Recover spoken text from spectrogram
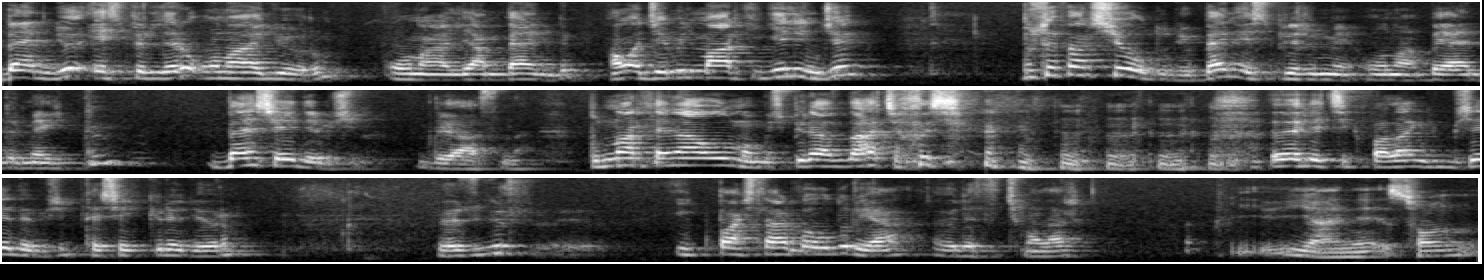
Ben diyor esprileri onaylıyorum. Onaylayan bendim. Ama Cemil Marki gelince bu sefer şey oldu diyor. Ben esprimi ona beğendirmeye gittim. Ben şey demişim rüyasında. Bunlar fena olmamış. Biraz daha çalış. Öyle çık falan gibi bir şey demişim. Teşekkür ediyorum. Özgür ilk başlarda olur ya öyle sıçmalar. yani son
